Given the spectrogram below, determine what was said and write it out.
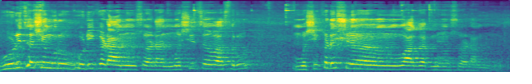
घोडीचं शिंगरू घोडीकडं आणून सोडा म्हशीचं वासरू म्हशीकडे श वाघर नेऊन सोडा म्हणले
